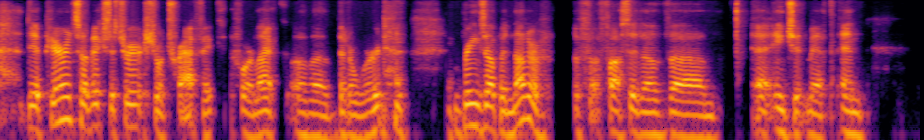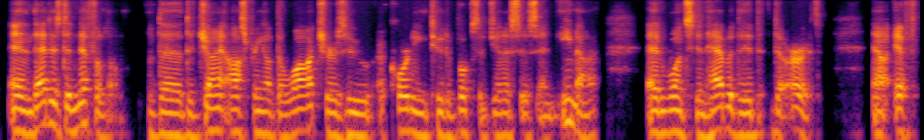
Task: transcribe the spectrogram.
the appearance of extraterrestrial traffic, for lack of a better word, brings up another facet of um, ancient myth, and and that is the Nephilim, the, the giant offspring of the Watchers, who, according to the books of Genesis and Enoch, had once inhabited the earth. Now, if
